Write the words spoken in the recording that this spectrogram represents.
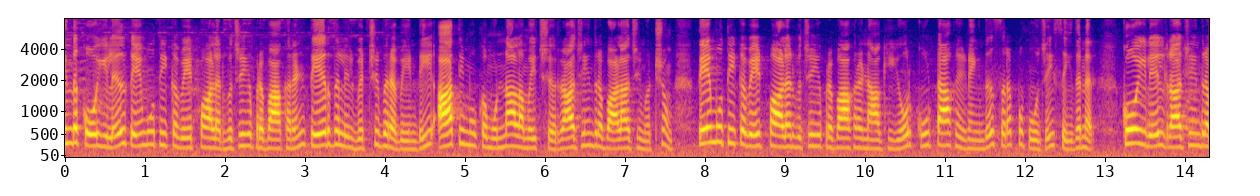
இந்த கோயிலில் தேமுதிக வேட்பாளர் விஜய பிரபாகரன் தேர்தலில் வெற்றி பெற வேண்டி அதிமுக முன்னாள் அமைச்சர் ராஜேந்திர பாலாஜி மற்றும் தேமுதிக வேட்பாளர் விஜய பிரபாகரன் ஆகியோர் கூட்டாக இணைந்து சிறப்பு பூஜை செய்தனர். கோயிலில் ராஜேந்திர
